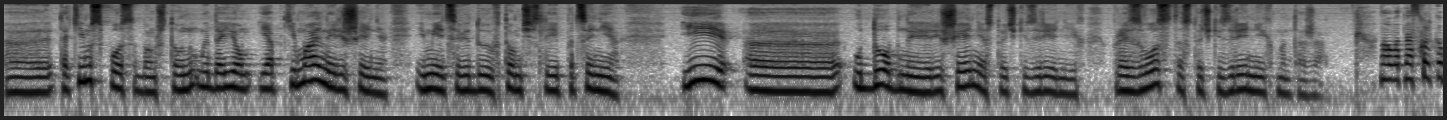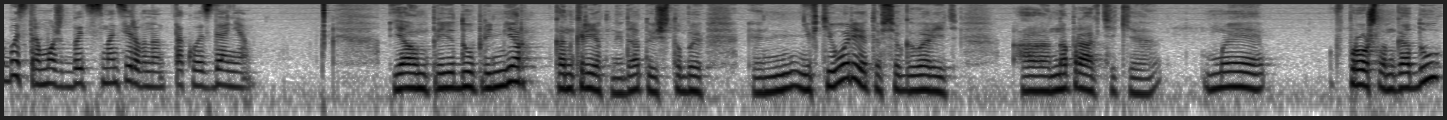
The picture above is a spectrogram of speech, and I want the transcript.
э, таким способом, что мы даем и оптимальные решения, имеется в виду в том числе и по цене, и э, удобные решения с точки зрения их производства, с точки зрения их монтажа. Ну а вот насколько быстро может быть смонтировано такое здание? Я вам приведу пример конкретный, да, то есть чтобы э, не в теории это все говорить, а на практике. Мы в прошлом году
